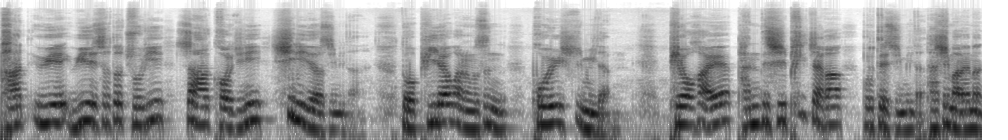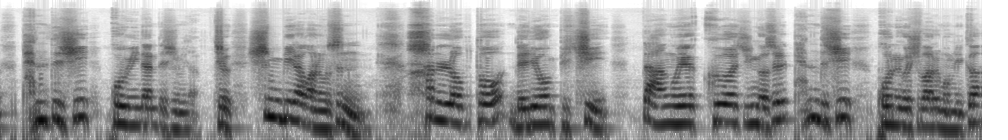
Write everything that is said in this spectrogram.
밭 위에 위에서도 줄이 싹 거지니 신이 되었습니다. 또 비라고 하는 것은 보일십니다. 벼하에 반드시 필자가 붙었습니다. 다시 말하면 반드시 보인다는 뜻입니다. 즉 신비라고 하는 것은 하늘로부터 내려온 빛이 땅 위에 그어진 것을 반드시 보는 것이 바로 뭡니까?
